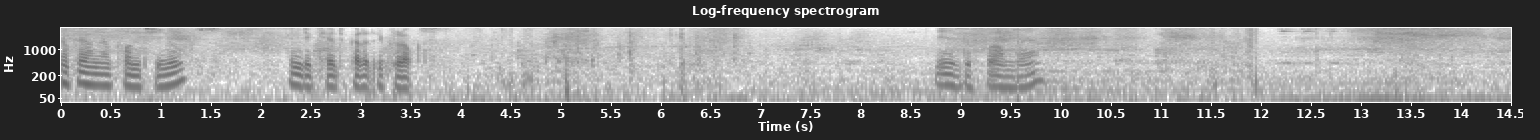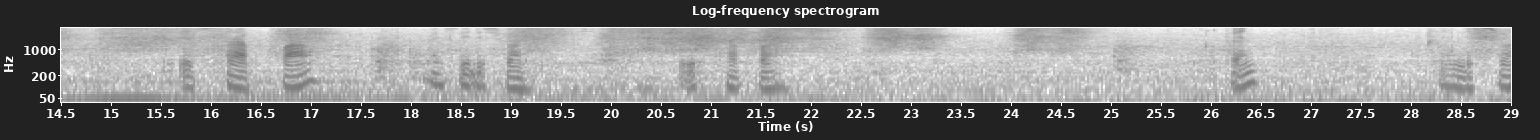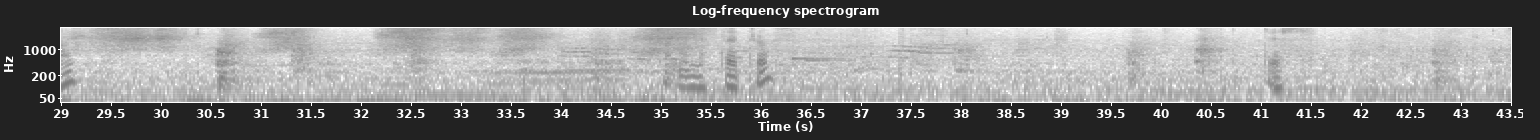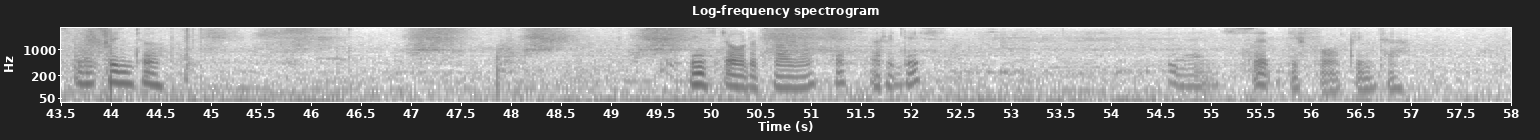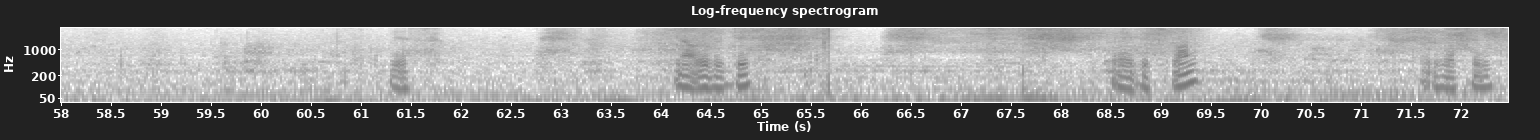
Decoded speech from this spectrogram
Okay, on phone use indicate current clocks. Is the firmware. It's track file. I see this one. This track file. Open. And this one. Administrators yes. Select printer. Install the driver yes read this and set default printer. Yes. Now we do this okay this one. Okay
